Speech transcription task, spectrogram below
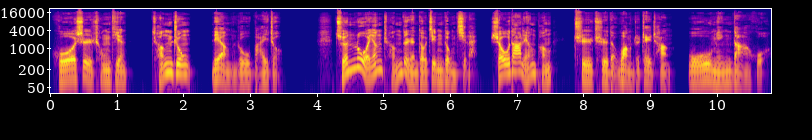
火势冲天，城中亮如白昼，全洛阳城的人都惊动起来，手搭凉棚，痴痴的望着这场无名大火。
